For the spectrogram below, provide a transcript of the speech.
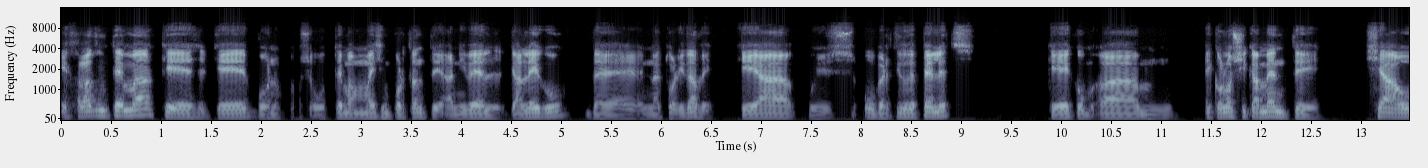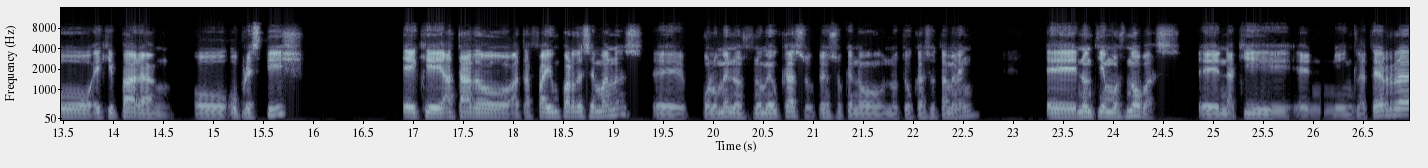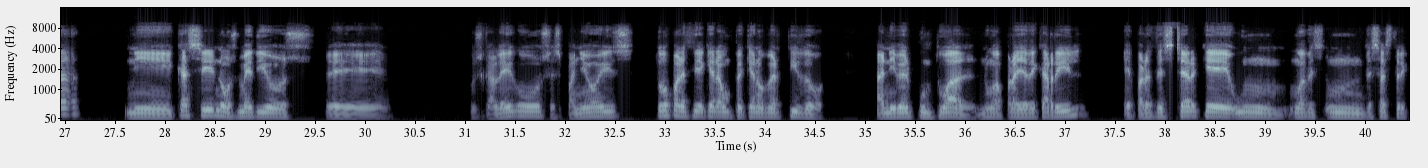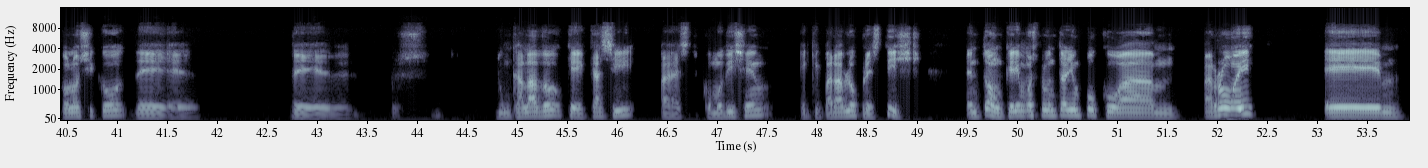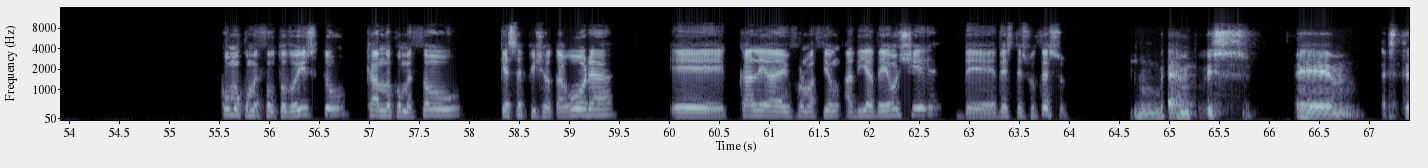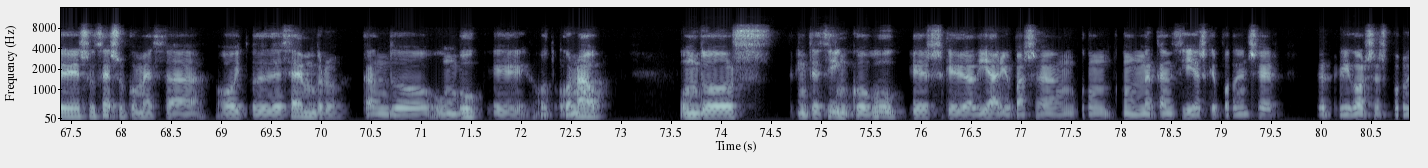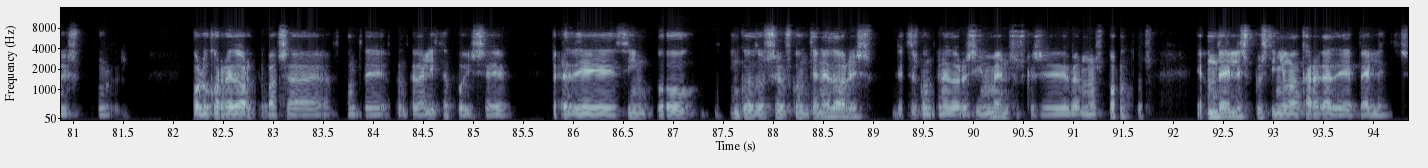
e falar dun tema que, que bueno, pues, o tema máis importante a nivel galego de, na actualidade, que é a, pues, o vertido de pellets, que é um, ecolóxicamente xa o equiparan o, o Prestige é que ata, do, ata fai un par de semanas, eh, polo menos no meu caso, penso que no, no teu caso tamén, eh, non tiemos novas eh, aquí en Inglaterra, ni case nos medios eh, pues, galegos, españois, todo parecía que era un pequeno vertido a nivel puntual nunha praia de Carril, e parece ser que un, unha des, un desastre ecolóxico de, de pues, dun calado que casi como dixen, equiparable ao Prestige. Entón, queremos preguntarlle un pouco a, a Roy eh, como comezou todo isto, cando comezou, que se fixo ata agora, eh, cal é a información a día de hoxe de, deste suceso? Ben, pois eh, este suceso comeza o 8 de decembro, cando un buque, o Toconau, un dos 35 buques que a diario pasan con, con mercancías que poden ser perigosas pois por, polo corredor que pasa fronte, fronte a Galiza, pois eh, perde cinco, cinco dos seus contenedores, destes contenedores inmensos que se ven nos portos, e un deles pois tiña unha carga de pellets.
